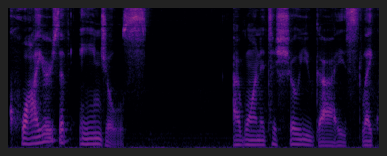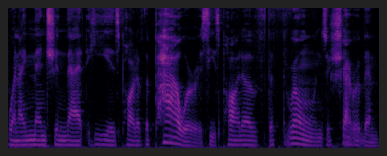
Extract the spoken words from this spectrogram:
choirs of angels I wanted to show you guys. Like when I mentioned that he is part of the powers, he's part of the thrones or cherubim.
